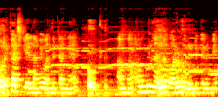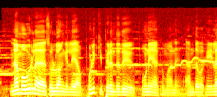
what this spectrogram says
தொலைக்காட்சியில எல்லாமே வந்துட்டாங்க. அவங்களும் நல்லா வரணும் ரெண்டு பேருமே. நம்ம ஊர்ல சொல்லுவாங்க இல்லையா புலிக்கு பிறந்தது பூனையாகுமான்னு. அந்த வகையில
